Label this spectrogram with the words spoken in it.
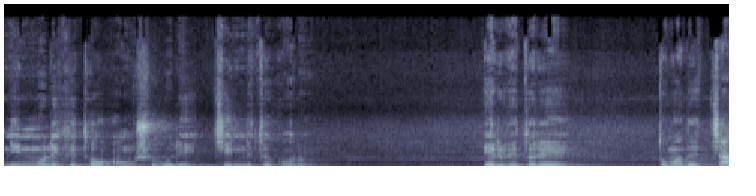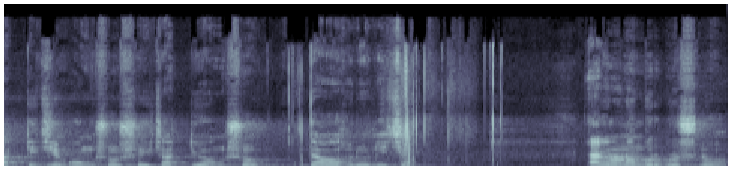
নিম্নলিখিত অংশগুলি চিহ্নিত করো। এর ভেতরে তোমাদের চারটি যে অংশ, সেই চারটি অংশ দেওয়া হলো নিচে। এগারো নম্বর প্রশ্ন,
